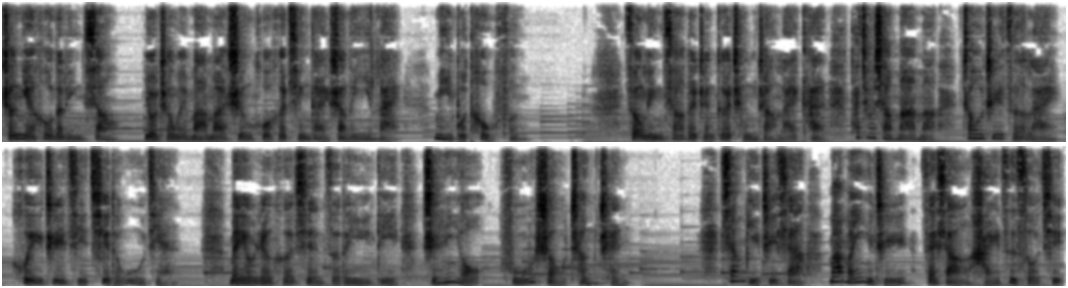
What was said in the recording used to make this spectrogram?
成年后的凌霄又成为妈妈生活和情感上的依赖，密不透风。从凌霄的整个成长来看，他就像妈妈招之则来，挥之即去的物件，没有任何选择的余地，只有俯首称臣。相比之下，妈妈一直在向孩子索取，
